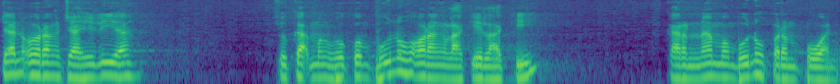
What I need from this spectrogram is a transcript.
Dan orang jahiliyah juga menghukum bunuh orang laki-laki karena membunuh perempuan.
